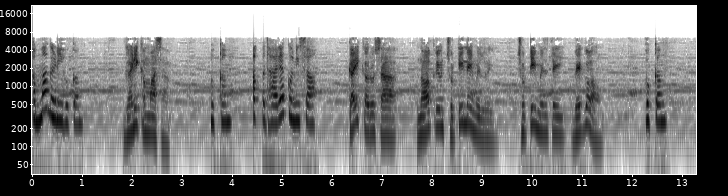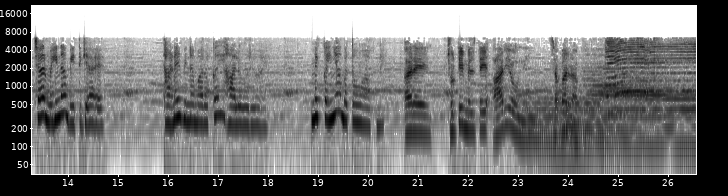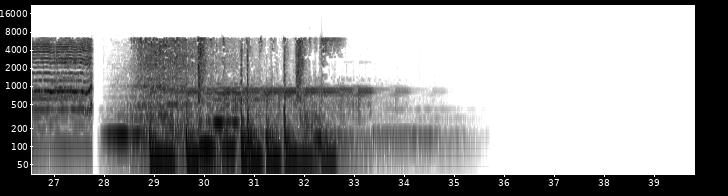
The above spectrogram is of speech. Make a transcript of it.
खम्मा गणी हुकम। घणी कम्मा सा। हुकम अब पधारिया कोनी सा। कई करो सा नौकरियों छुट्टी नहीं मिल रही। छुट्टी मिलते ही बेगो आऊँ। हुकम चार महीना बीत गया है। थाने बिना मारो कई हाल हो रहा है। मैं कहिया बताऊँ आपने? अरे छुट्टी मिलते ही आ रही हो नहीं सबर रखो।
